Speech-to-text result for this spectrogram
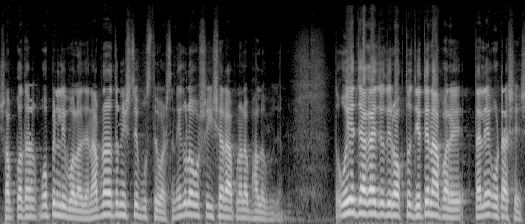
সব কথা ওপেনলি বলা যায় না। আপনারা তো নিশ্চয়ই বুঝতে পারছেন। এগুলো অবশ্যই ইশারা আপনারা ভালো বুঝেন। তো ওই জায়গায় যদি রক্ত যেতে না পারে, তাহলে ওটা শেষ।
